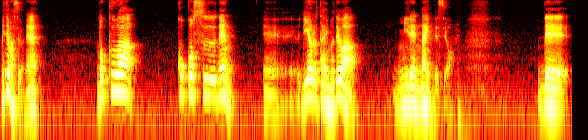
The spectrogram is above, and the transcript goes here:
見てますよね。僕は、ここ数年、えーリアルタイムでは見れないんですよ。で、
